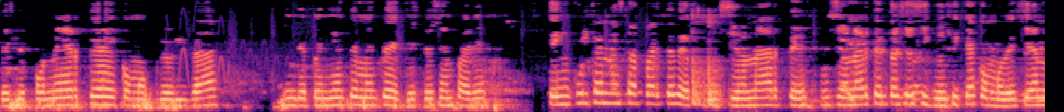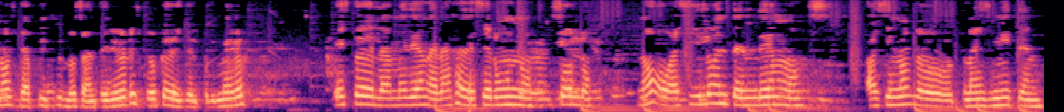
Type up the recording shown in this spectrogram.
desde ponerte como prioridad, independientemente de que estés en pareja. Te inculcan esta parte de fusionarte. Fusionarte entonces significa, como decían los capítulos anteriores, creo que desde el primero, esto de la media naranja de ser uno solo, ¿no? O así lo entendemos así nos lo transmiten.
